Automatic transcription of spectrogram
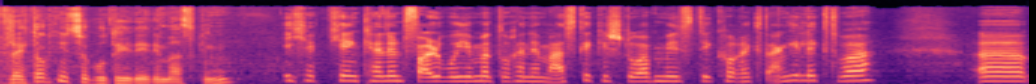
Vielleicht auch nicht so gute Idee, die Maske. Hm? Ich kenne keinen Fall, wo jemand durch eine Maske gestorben ist, die korrekt angelegt war. Äh,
